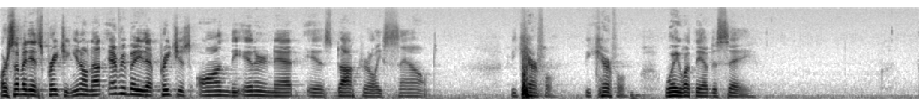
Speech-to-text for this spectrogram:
or somebody that's preaching. You know, not everybody that preaches on the internet is doctrinally sound. Be careful. Be careful. Weigh what they have to say.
